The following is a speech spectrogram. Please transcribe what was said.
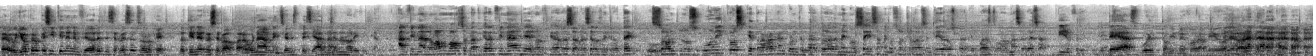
Pero yo creo que sí tienen enfriadores de cerveza, solo que lo tienen reservado para una mención especial. Una mención honorífica. Al final, lo vamos, vamos a platicar al final de los enfriadores cerveceros de Creotec. Uh. Son los únicos que trabajan con temperatura de menos 6 a menos 8 grados centígrados para que puedas tomar una cerveza bien fría. Te has vuelto mi mejor amigo de ahora.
